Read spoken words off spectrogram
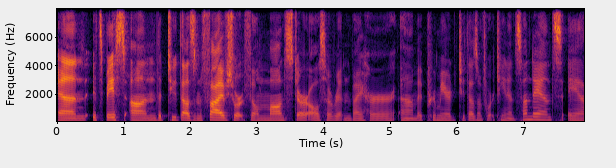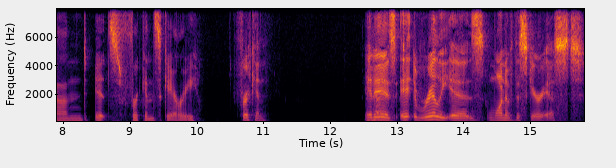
And it's based on the 2005 short film Monster, also written by her. Um, it premiered 2014 in Sundance, and it's freaking scary. Freaking. It Yeah. is. It really is one of the scariest.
